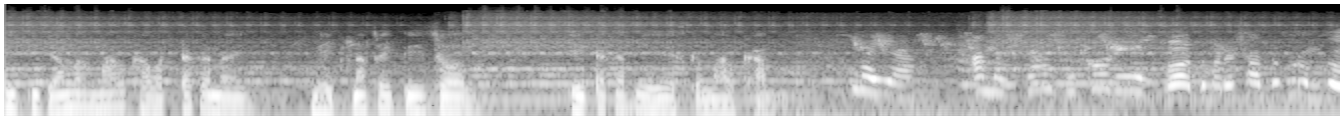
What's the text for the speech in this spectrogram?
এইদিকে আমার মাল খাওয়ার টাকা নাই। ভিক না চাইতেই জল এই টাকা দিয়ে আজকে মাল খাম। ভাইয়া আমার সাহায্য ও তোমার সাহায্য তো।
